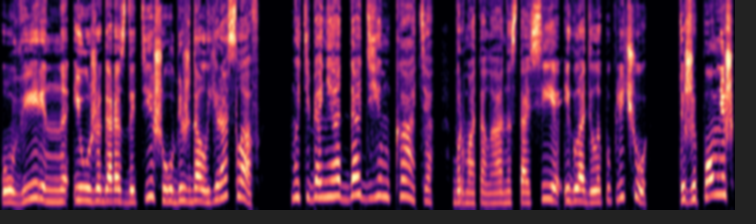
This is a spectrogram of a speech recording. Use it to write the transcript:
Уверенно и уже гораздо тише убеждал Ярослав. «Мы тебя не отдадим, Катя», — бормотала Анастасия и гладила по плечу. «Ты же помнишь,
